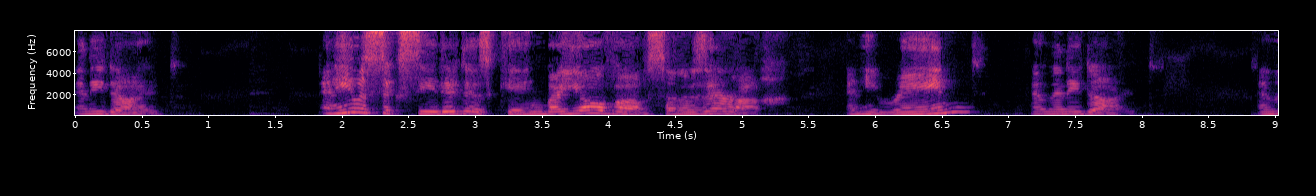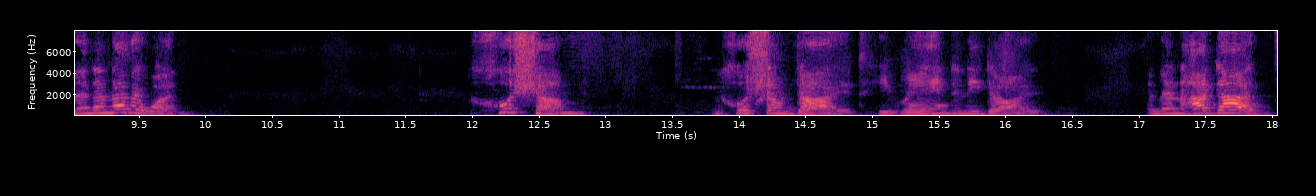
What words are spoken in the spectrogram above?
and he died. And he was succeeded as king by Yovav, son of Zerach. And he reigned and then he died. And then another one, Husham. And Husham died. He reigned and he died. And then Hadad.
